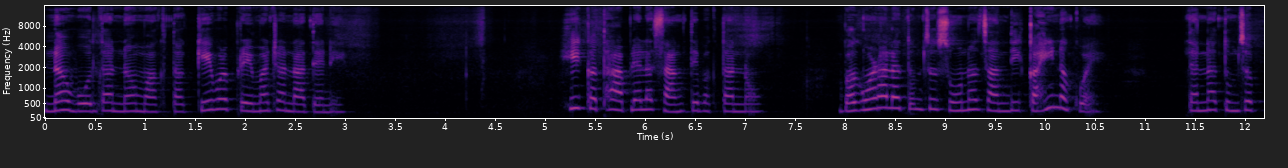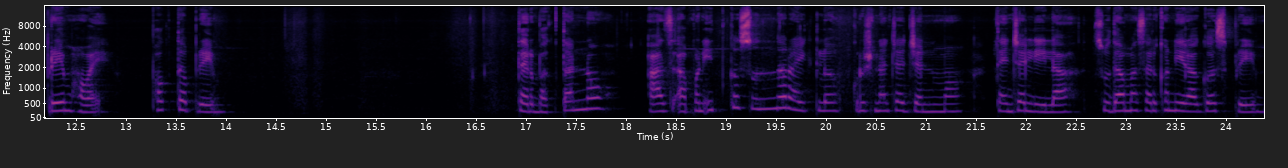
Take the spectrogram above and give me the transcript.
न बोलता न मागता केवळ प्रेमाच्या नात्याने. ही कथा आपल्याला सांगते भक्तांनो भगवानाला तुमचं सोनं चांदी काही नको आहे त्यांना तुमचं प्रेम हवं आहे फक्त प्रेम. तर भक्तांनो आज आपण इतकं सुंदर ऐकलं कृष्णाचा जन्म त्यांच्या लीला सुदामासारखं निरागस प्रेम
